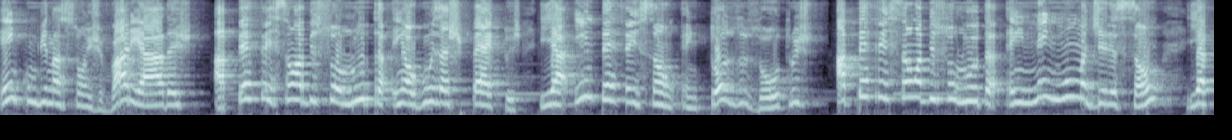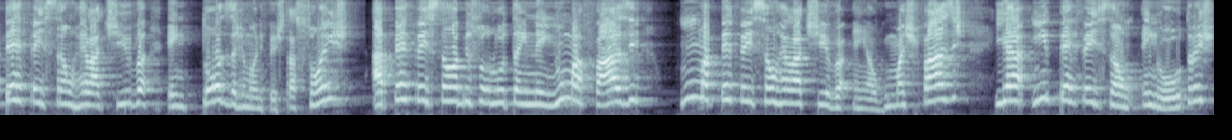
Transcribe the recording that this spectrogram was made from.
em combinações variadas, a perfeição absoluta em alguns aspectos e a imperfeição em todos os outros, a perfeição absoluta em direção e a perfeição relativa em todas as manifestações, a perfeição absoluta em nenhuma fase, uma perfeição relativa em algumas fases e a imperfeição em outras,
